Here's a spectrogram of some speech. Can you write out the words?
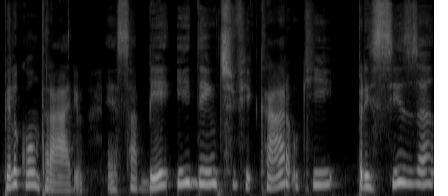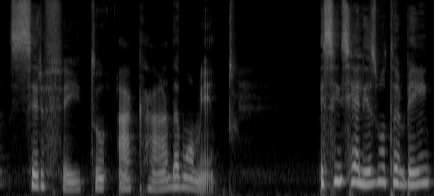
Pelo contrário, é saber identificar o que precisa ser feito a cada momento. Essencialismo também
